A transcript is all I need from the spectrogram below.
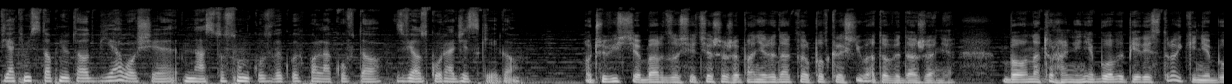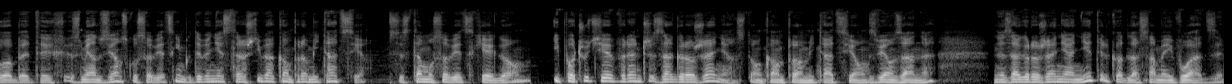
W jakim stopniu to odbijało się na stosunku zwykłych Polaków do Związku Radzieckiego? Oczywiście bardzo się cieszę, że pani redaktor podkreśliła to wydarzenie, bo naturalnie nie byłoby pieriestrojki, nie byłoby tych zmian w Związku Sowieckim, gdyby nie straszliwa kompromitacja systemu sowieckiego i poczucie wręcz zagrożenia z tą kompromitacją związane, zagrożenia nie tylko dla samej władzy,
